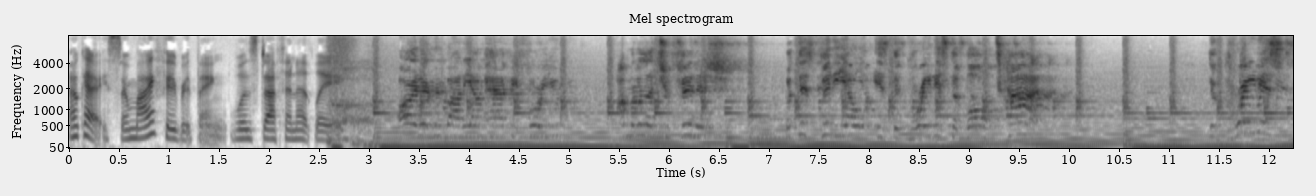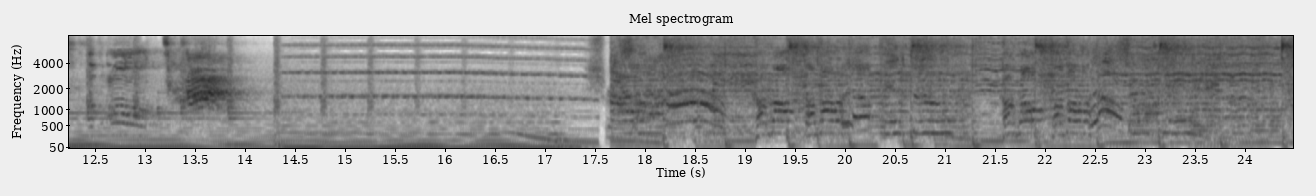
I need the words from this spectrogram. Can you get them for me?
okay, so my favorite thing was definitely All right, everybody, I'm happy for you. I'm gonna let you finish. But this video is the greatest of all time. The greatest of all time. Come on, come on, help me through. Come on, come on, help me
